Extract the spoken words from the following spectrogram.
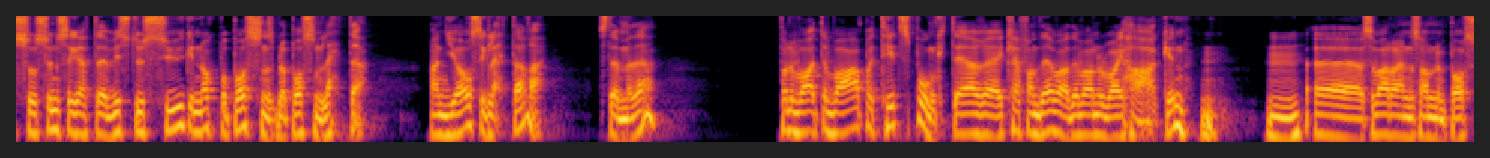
så syns jeg at eh, hvis du suger nok på bossen, så blir bossen lett. Han gjør seg lettere. Stemmer det? For det var, det var på et tidspunkt der eh, Hva faen det var? Det var når du var i hagen. Eh, så var det en sånn boss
